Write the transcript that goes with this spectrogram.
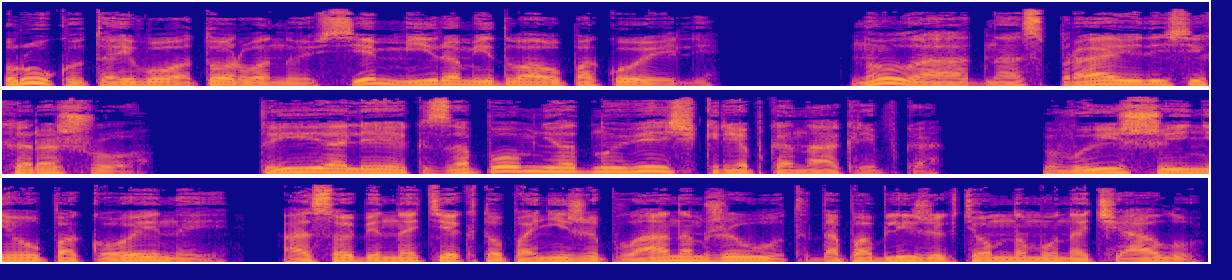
Руку-то его оторванную всем миром едва упокоили. Ну ладно, справились и хорошо. Ты, Олег, запомни одну вещь крепко-накрепко. Высшие неупокоенные, особенно те, кто пониже планом живут, да поближе к темному началу,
